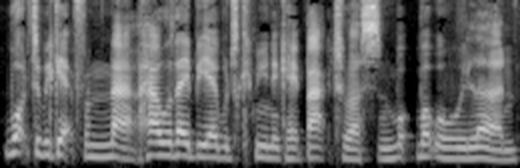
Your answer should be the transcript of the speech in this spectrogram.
what do we get from that? How will they be able to communicate back to us, and what, what will we learn?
